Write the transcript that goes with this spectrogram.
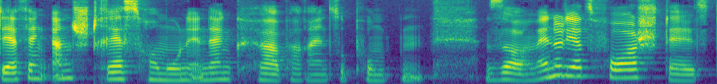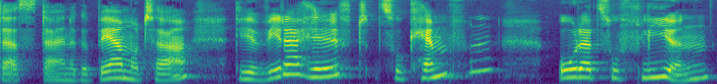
Der fängt an, Stresshormone in deinen Körper reinzupumpen. So, wenn du dir jetzt vorstellst, dass deine Gebärmutter dir weder hilft zu kämpfen oder zu fliehen,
